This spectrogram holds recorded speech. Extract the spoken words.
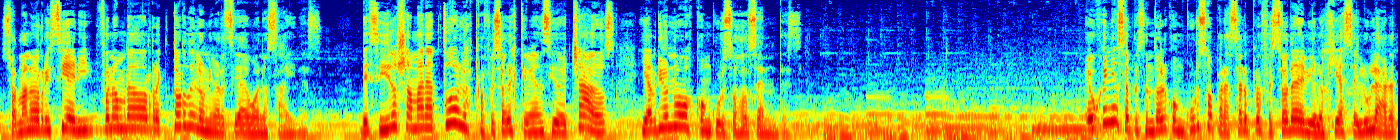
Su hermano Ricieri fue nombrado rector de la Universidad de Buenos Aires. Decidió llamar a todos los profesores que habían sido echados y abrió nuevos concursos docentes. Eugenia se presentó al concurso para ser profesora de biología celular,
